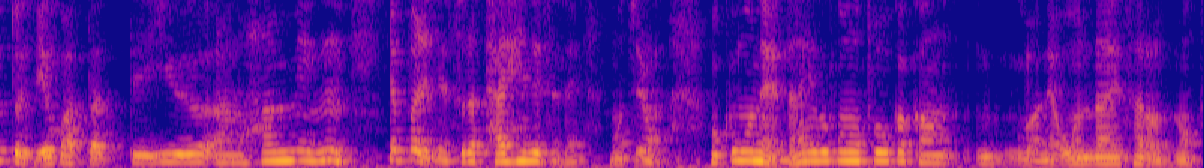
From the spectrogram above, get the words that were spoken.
っといてよかったっていうあの反面、やっぱりね、それは大変ですよね。もちろん。僕もね、だいぶこの10日間はね、オンラインサロンの、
